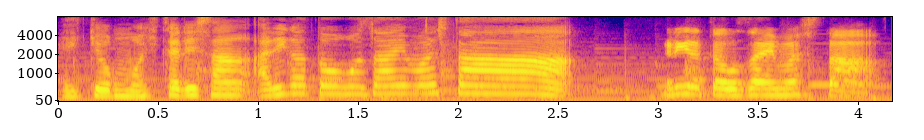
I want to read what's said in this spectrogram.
えー今日もひかりさんありがとうございました。ありがとうございました。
